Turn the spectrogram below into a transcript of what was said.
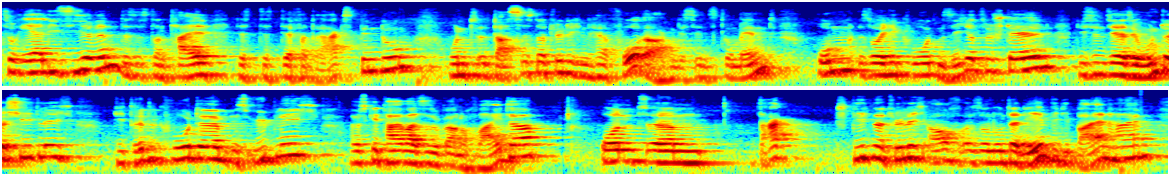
zu realisieren. Das ist dann Teil des, des, der Vertragsbindung und das ist natürlich ein hervorragendes Instrument, um solche Quoten sicherzustellen. Die sind sehr, sehr unterschiedlich. Die Drittelquote ist üblich, es geht teilweise sogar noch weiter und ähm, da spielt natürlich auch so ein Unternehmen wie die Bayernheim äh,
